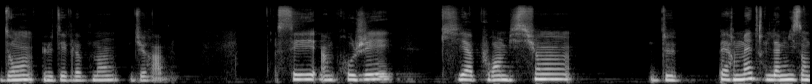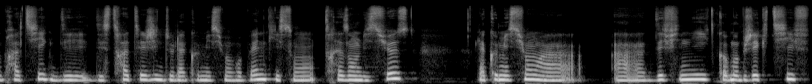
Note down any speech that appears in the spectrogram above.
dont le développement durable. C'est un projet qui a pour ambition de permettre la mise en pratique des, des, stratégies de la Commission européenne qui sont très ambitieuses. La Commission a, a défini comme objectif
